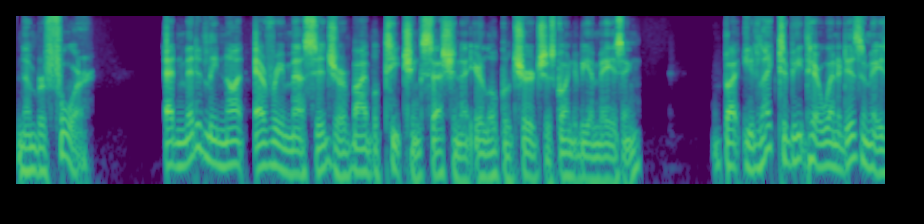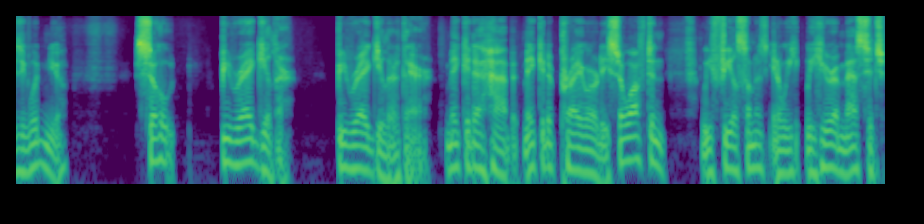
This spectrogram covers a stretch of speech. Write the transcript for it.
Number four, admittedly, not every message or Bible teaching session at your local church is going to be amazing, but you'd like to be there when it is amazing, wouldn't you? So be regular. Be regular there. Make it a habit. Make it a priority. So often we feel sometimes, you know, we, we hear a message,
